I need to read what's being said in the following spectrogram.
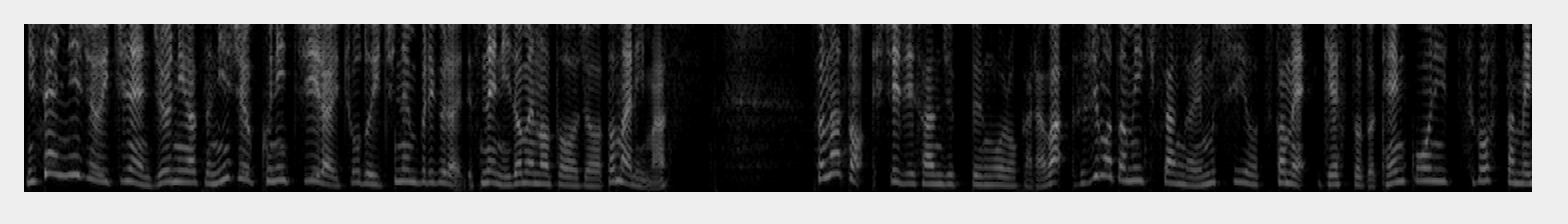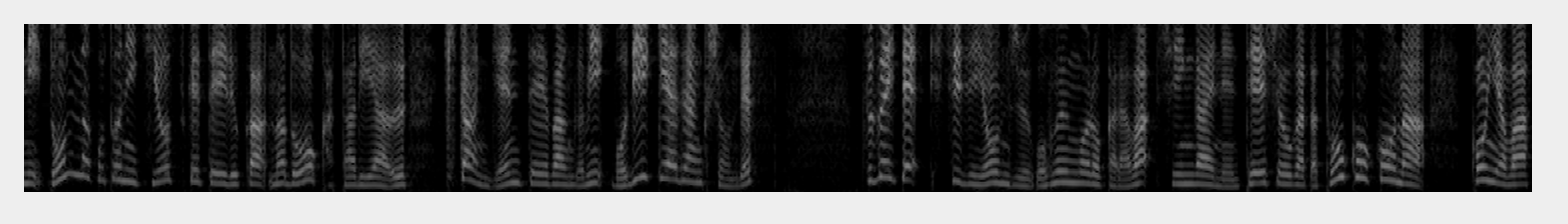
2021年12月29日以来ちょうど1年ぶりぐらいですね2度目の登場となります。その後7時30分頃からは藤本美貴さんが MC を務めゲストと健康に過ごすためにどんなことに気をつけているかなどを語り合う期間限定番組ボディケアジャンクションです。続いて7時45分頃からは新概念提唱型投稿コーナー。今夜は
